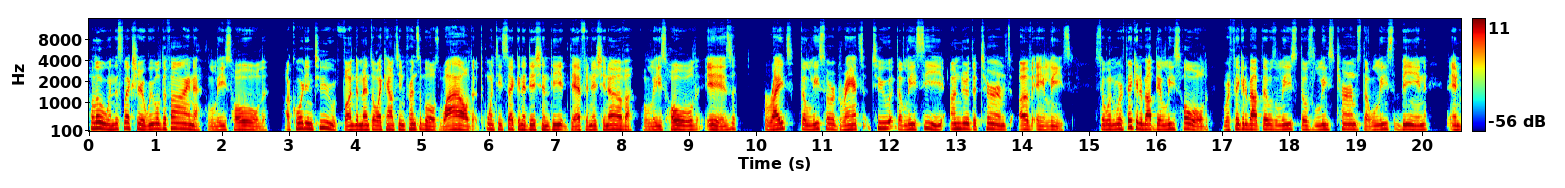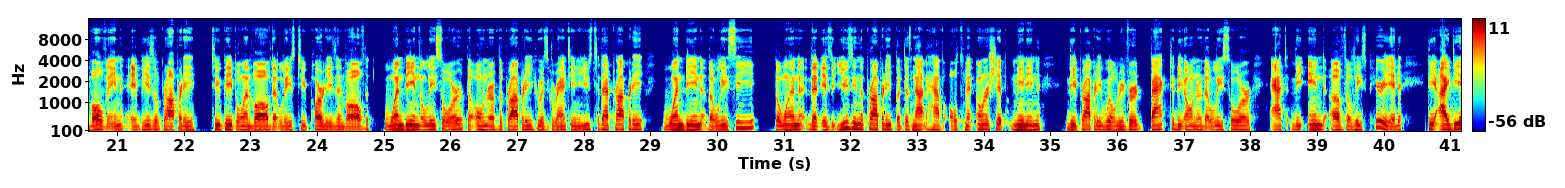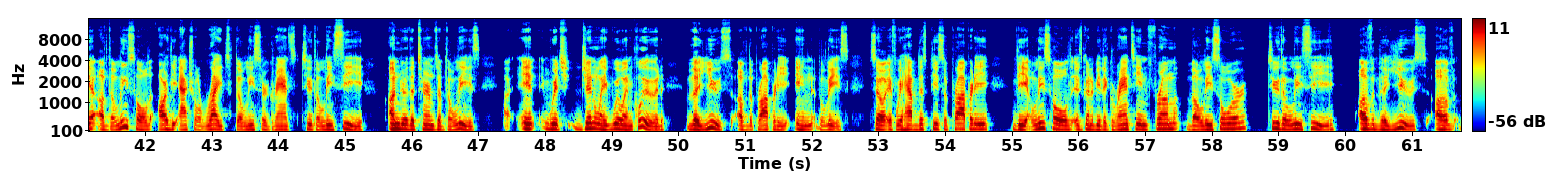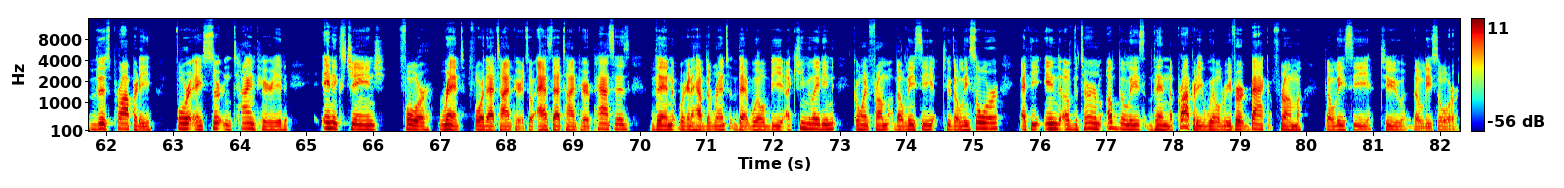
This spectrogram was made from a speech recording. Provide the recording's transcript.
Hello, in this lecture we will define leasehold. According to Fundamental Accounting Principles, Wild, 22nd edition, the definition of leasehold is rights the lessor grants to the lessee under the terms of a lease. So when we're thinking about the leasehold, we're thinking about those lease, those lease terms, the lease being involving a piece of property two people involved, at least two parties involved, one being the lessor, the owner of the property who is granting use to that property, one being the lessee, the one that is using the property but does not have ultimate ownership, meaning the property will revert back to the owner, the lessor, at the end of the lease period. The idea of the leasehold are the actual rights the lessor grants to the lessee under the terms of the lease, uh, in, which generally will include the use of the property in the lease. So if we have this piece of property, the leasehold is going to be the granting from the lessor to the lessee of the use of this property for a certain time period in exchange for rent for that time period. So as that time period passes, then we're going to have the rent that will be accumulating going from the lessee to the lessor. At the end of the term of the lease, then the property will revert back from the lessee to the lessor.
